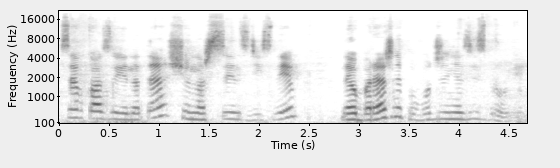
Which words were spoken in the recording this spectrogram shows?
все вказує на те, що наш син здійснив необережне поводження зі зброєю.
